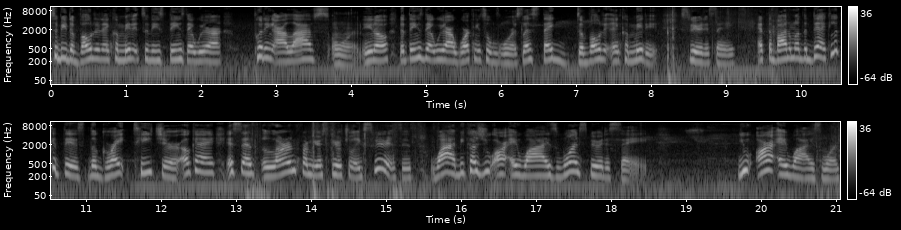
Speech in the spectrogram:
to be devoted and committed to these things that we are putting our lives on. You know, the things that we are working towards. Let's stay devoted and committed. Spirit is saying. At the bottom of the deck, look at this. The great teacher. Okay. It says, learn from your spiritual experiences. Why? Because you are a wise one, Spirit is saying. You are a wise one.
